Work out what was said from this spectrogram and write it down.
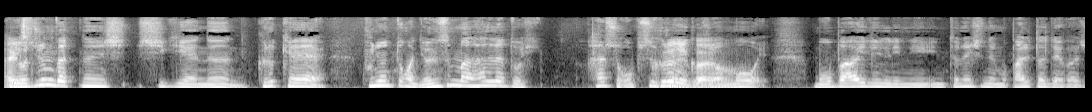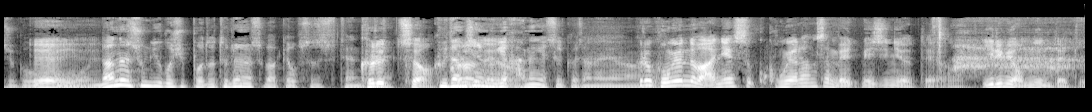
알겠습니다. 요즘 같은 시, 시기에는 그렇게 9년 동안 연습만 할래도 할수 없을 거예요. 뭐 모바일이니 인터넷이 뭐 발달돼가지고 예, 예. 나는 숨기고 싶어도 드러낼 수밖에 없었을 텐데. 그렇죠. 그 당시에는 그러네요. 그게 가능했을 거잖아요. 그리고 공연도 많이 했었고 공연 항상 매, 매진이었대요. 이름이 없는데도.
